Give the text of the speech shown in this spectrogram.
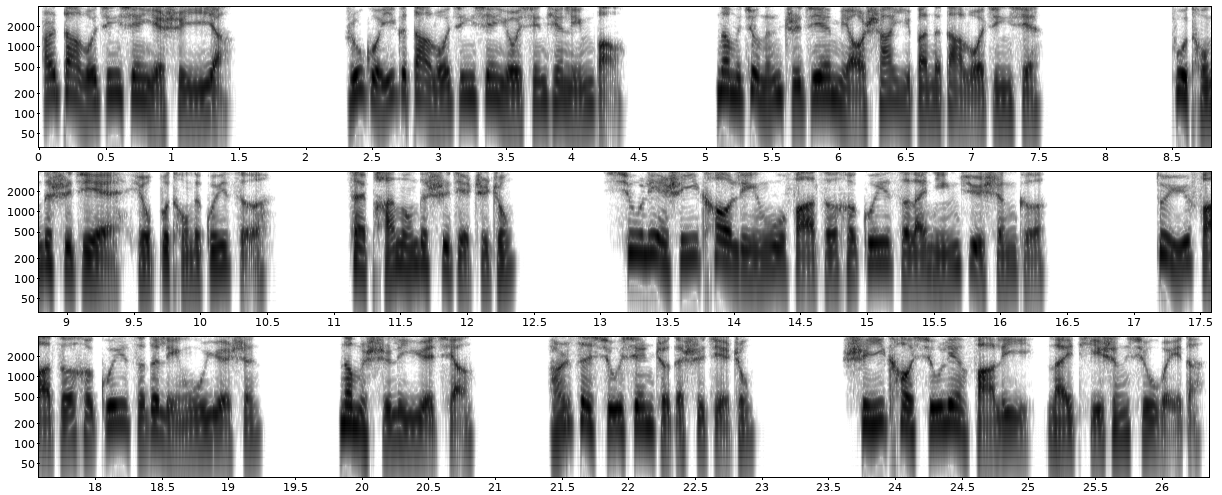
而大罗金仙也是一样。如果一个大罗金仙有先天灵宝，那么就能直接秒杀一般的大罗金仙。不同的世界有不同的规则，在盘龙的世界之中，修炼是依靠领悟法则和规则来凝聚神格。对于法则和规则的领悟越深，那么实力越强；而在修仙者的世界中，是依靠修炼法力来提升修为的。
